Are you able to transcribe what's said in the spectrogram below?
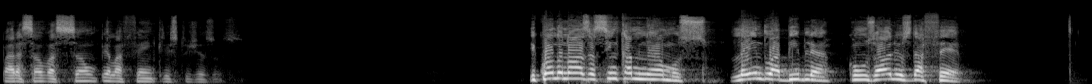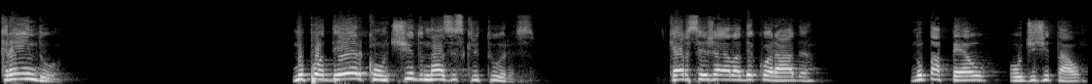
para a salvação pela fé em Cristo Jesus. E quando nós assim caminhamos, lendo a Bíblia com os olhos da fé, crendo no poder contido nas Escrituras, quer seja ela decorada, no papel ou digital,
